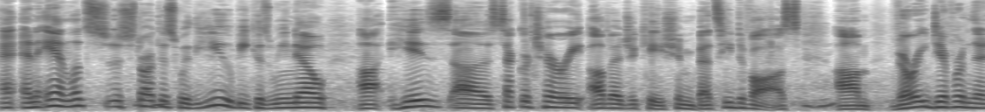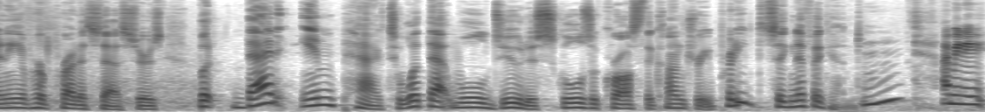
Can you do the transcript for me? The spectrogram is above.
And, and Ann, let's start this with you because we know uh, his uh, Secretary of Education, Betsy DeVos, mm -hmm. um, very different than any of her predecessors, but that impact, what that will do to schools across the country, pretty significant. Mm -hmm. I mean,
